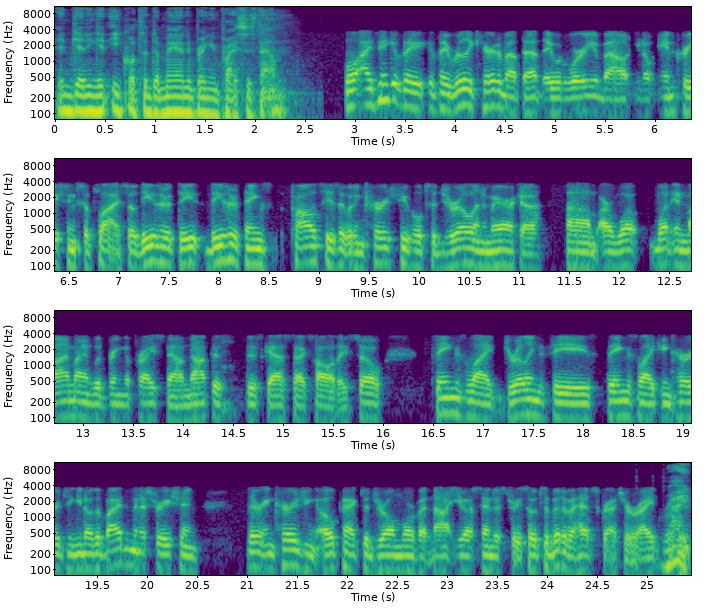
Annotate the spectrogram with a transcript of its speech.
and getting it equal to demand and bringing prices down? Well, I think if they if they really cared about that, they would worry about you know increasing supply. So these are these these are things policies that would encourage people to drill in America um, are what what in my mind would bring the price down, not this this gas tax holiday. So things like drilling fees, things like encouraging you know the Biden administration they're encouraging OPEC to drill more, but not U.S. industry. So it's a bit of a head scratcher, right? Right.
